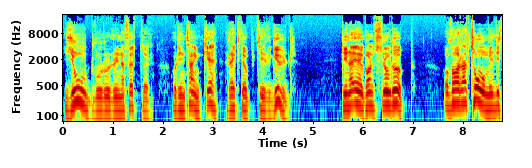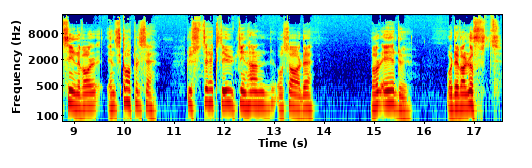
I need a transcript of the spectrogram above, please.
Jord vore dina fötter och din tanke räckte upp till Gud. Dina ögon slog upp och var atom i ditt sinne var en skapelse. Du sträckte ut din hand och sade Var är du? Och det var luft.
